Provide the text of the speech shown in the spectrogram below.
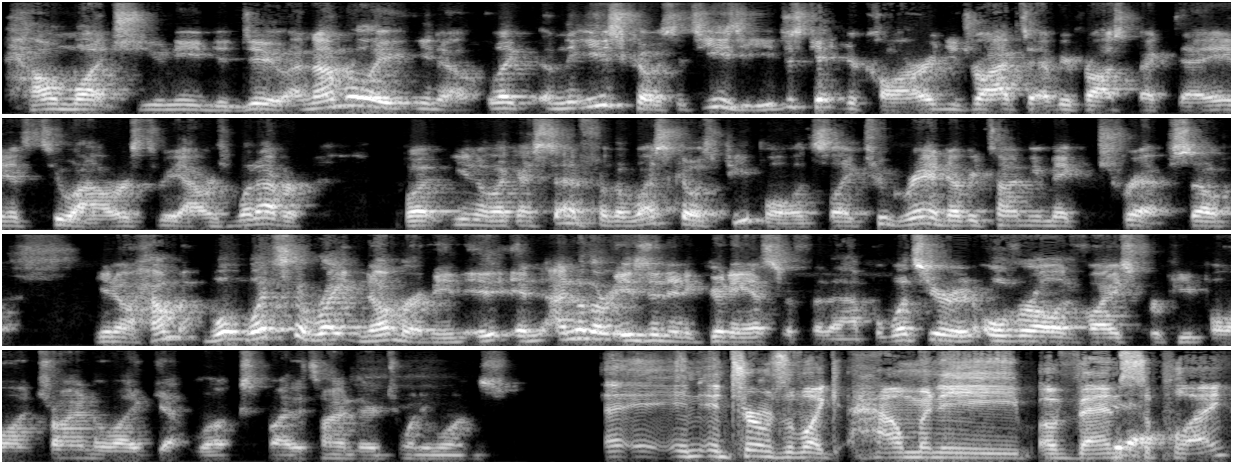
how much you need to do. And I'm really, you know, like on the East Coast, it's easy. You just get your car and you drive to every prospect day, and it's two hours, three hours, whatever. But you know, like I said, for the West Coast people, it's like two grand every time you make a trip. So, you know, how what's the right number? I mean, and I know there isn't a good answer for that, but what's your overall advice for people on trying to like get looks by the time they're 21s? In in terms of like how many events yeah. to play?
